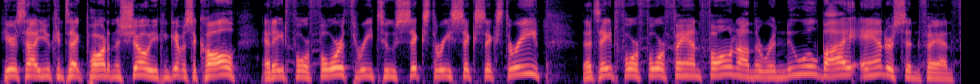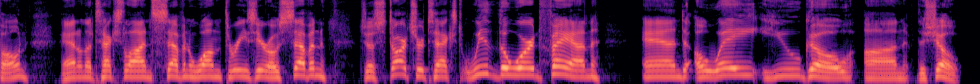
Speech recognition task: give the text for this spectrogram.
Here's how you can take part in the show. You can give us a call at 844 326 3663. That's 844 fan phone on the Renewal by Andersen fan phone and on the text line 71307. Just start your text with the word fan and away you go on the show.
